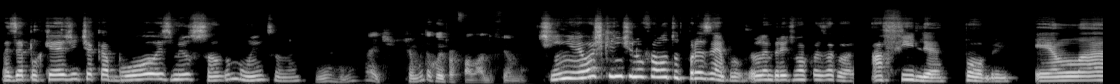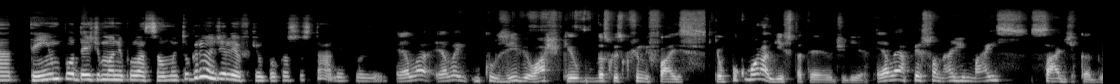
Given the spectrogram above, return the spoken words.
Mas é porque a gente acabou esmiuçando muito, né? Uhum. É, tinha muita coisa para falar do filme. Tinha, eu acho que a gente não falou tudo. Por exemplo, eu lembrei de uma coisa agora. A filha pobre ela tem um poder de manipulação muito grande ali. Eu fiquei um pouco assustada, inclusive. Ela, ela, inclusive, eu acho que uma das coisas que o filme faz, que é um pouco moralista até, eu diria. Ela é a personagem mais sádica do,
